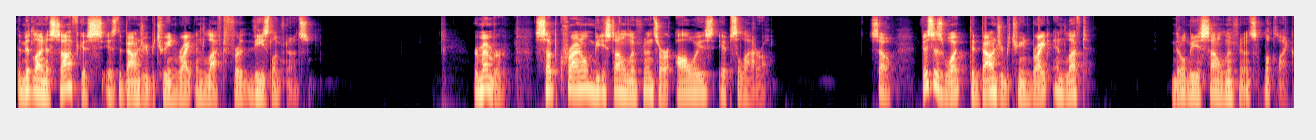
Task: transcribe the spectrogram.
The midline esophagus is the boundary between right and left for these lymph nodes. Remember, subcarinal mediastinal lymph nodes are always ipsilateral. So, this is what the boundary between right and left middle mediastinal lymph nodes look like.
